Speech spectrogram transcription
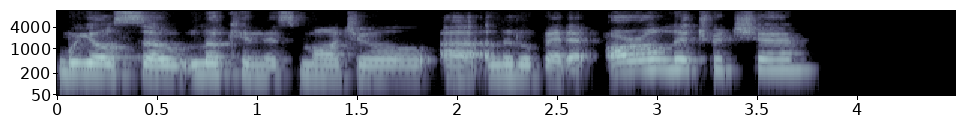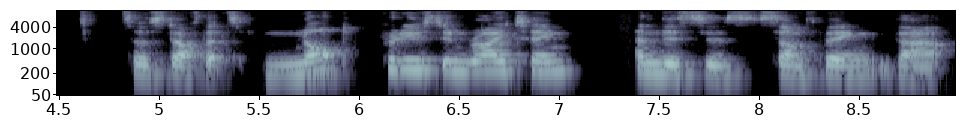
we also look in this module uh, a little bit at oral literature, so stuff that's not produced in writing. And this is something that,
